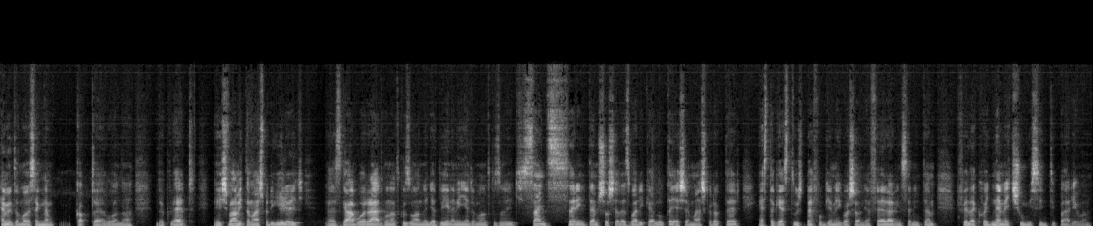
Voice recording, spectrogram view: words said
Hamilton valószínűleg nem kapta el volna Leclerc, és valami Tamás pedig írja, hogy ez Gábor rád vonatkozóan, vagy a véleményedre vonatkozóan, hogy Sainz szerintem sose lesz Barrichello, teljesen más karakter, ezt a gesztust be fogja még vasalni a ferrari szerintem, főleg, hogy nem egy sumi szintű párja van.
